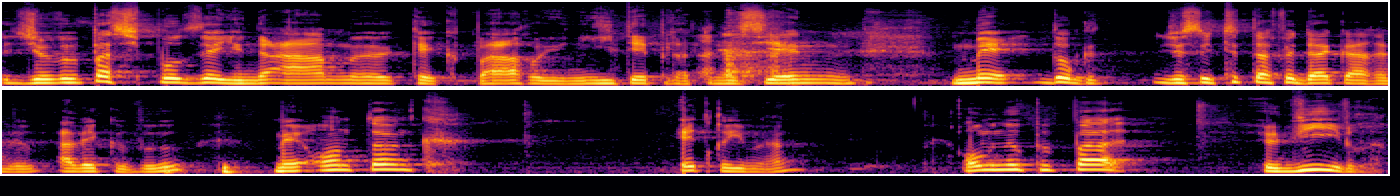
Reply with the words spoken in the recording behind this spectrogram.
je veux pas supposer une âme quelque part, une idée platonicienne. Mais donc, je suis tout à fait d'accord avec vous, mais en tant qu'être humain, on ne peut pas vivre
